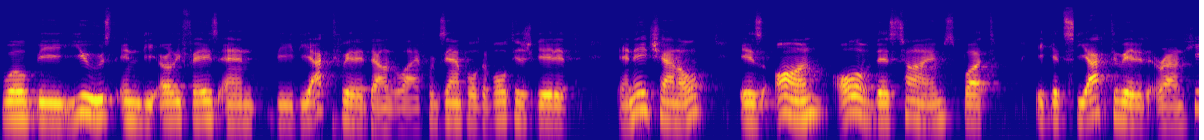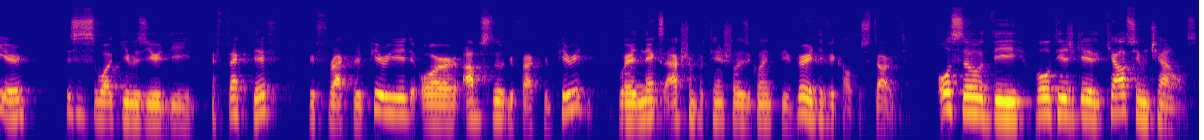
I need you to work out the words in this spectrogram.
will be used in the early phase and be deactivated down the line. For example, the voltage gated NA channel is on all of these times, but it gets deactivated around here. This is what gives you the effective refractory period or absolute refractory period, where next action potential is going to be very difficult to start. Also, the voltage gated calcium channels,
